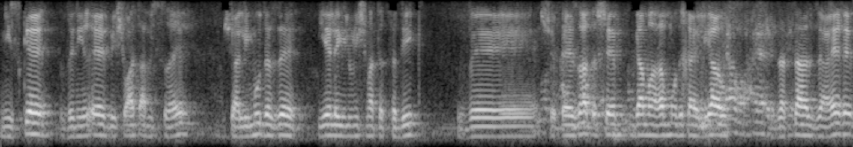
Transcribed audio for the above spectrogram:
נזכה ונראה בישועת עם ישראל שהלימוד הזה יהיה לעילוי נשמת הצדיק, ושבעזרת השם גם הרב מרדכי אליהו זצ"ל זה הערב,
